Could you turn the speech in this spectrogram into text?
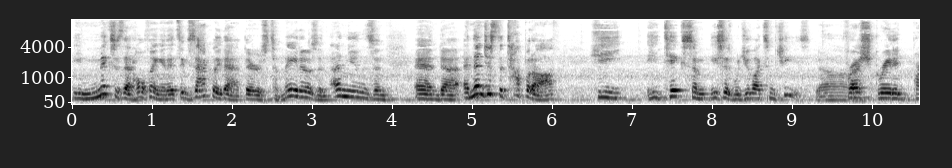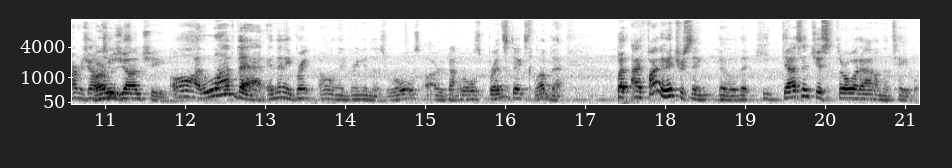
he mixes that whole thing and it's exactly that. There's tomatoes and onions and and uh, and then just to top it off, he he takes some. He says, "Would you like some cheese? Yeah. Fresh grated Parmesan, cheese Parmesan cheese." cheese. Oh, I love that. And then they bring oh they bring in those rolls or not rolls breadsticks. Love that. But I find it interesting though that he doesn't just throw it out on the table.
